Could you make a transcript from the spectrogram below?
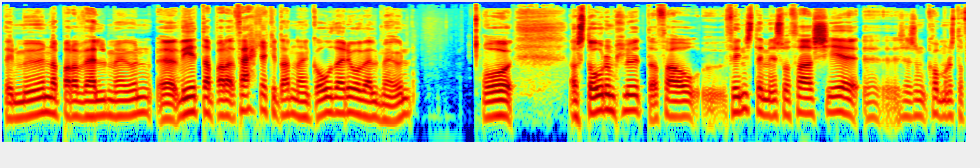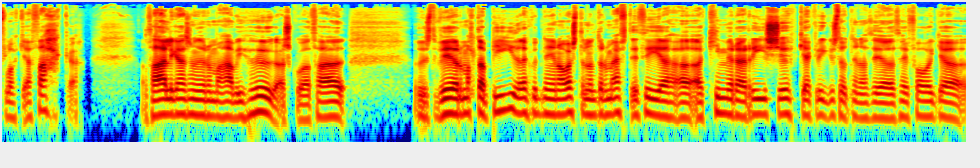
Þeir muna bara velmögun uh, vita bara þekk ekkert annað en góðæri og velmögun og að stórum hluta þá finnst þeim eins og það sé þessum kommunistaflokki að þakka. Og það er líka það sem við þurfum að hafa í huga sko að það Veist, við erum alltaf að býða einhvern veginn á Vesturlandurum eftir því að, að kýmur að rýsi upp gegn ríkistjóttina því að þeir fá ekki að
